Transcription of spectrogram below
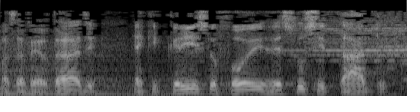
Mas a verdade é que Cristo foi ressuscitado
